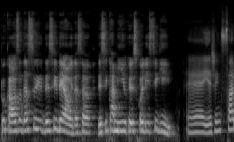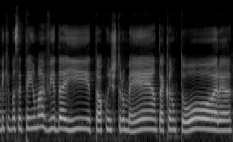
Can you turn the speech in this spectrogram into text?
por causa desse, desse ideal e dessa, desse caminho que eu escolhi seguir. É, e a gente sabe que você tem uma vida aí, toca um instrumento, é cantora.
